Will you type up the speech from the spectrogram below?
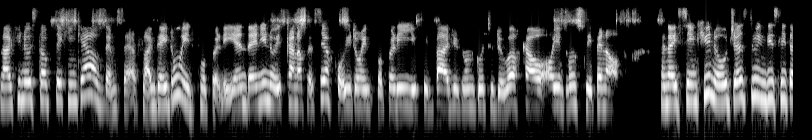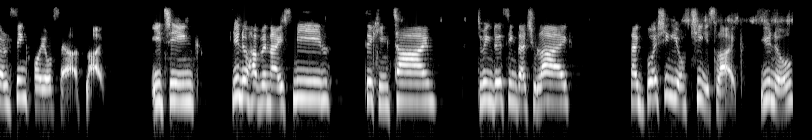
like you know stop taking care of themselves like they don't eat properly. And then you know it's kind of a circle. You don't eat properly you feel bad you don't go to the workout or you don't sleep enough. And i think you know just doing this little thing for yourself like eating you know have a nice meal taking time doing the thing that you like like brushing your teeth like you know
